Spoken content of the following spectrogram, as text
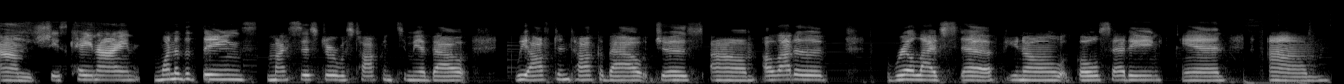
um she's K9. One of the things my sister was talking to me about, we often talk about just um a lot of real life stuff, you know, goal setting and um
